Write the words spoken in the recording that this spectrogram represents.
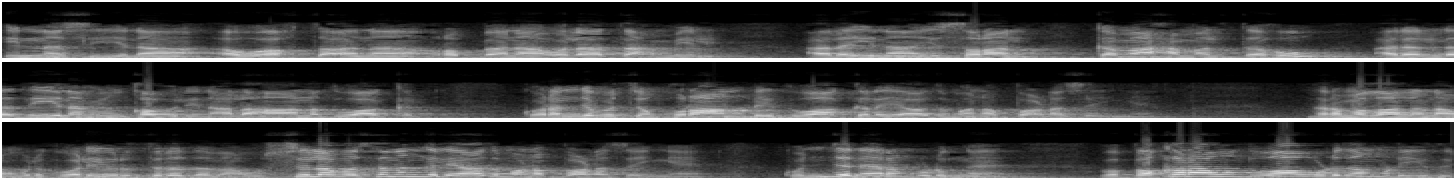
இன்னசீனா அவ் அஹ்தானா ரப்பனா ஒலா தஹ்மில் அலைனா இஸ்ரான் கமா ஹமல்தஹு தஹூ லதீன மின் கப்லின். அழகான துவாக்கள். குறைஞ்சபட்சம் குரானுடைய துவாக்களையாவது மனப்பாடம் செய்யுங்க. இந்த ரமதானில் நான் உங்களுக்கு வலியுறுத்துறது தான் சில வசனங்களையாவது மனப்பாடம் செய்யுங்க. கொஞ்ச நேரம் கொடுங்க. இப்போ பக்கராவும் துவாவோடு தான் முடியுது.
